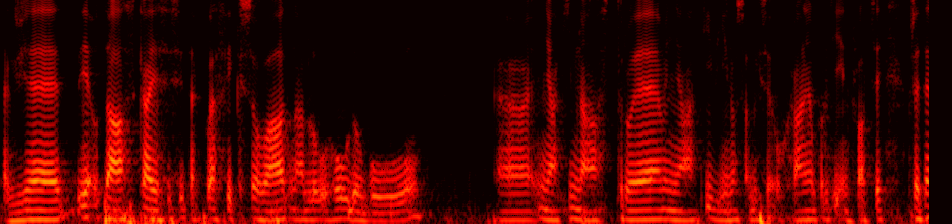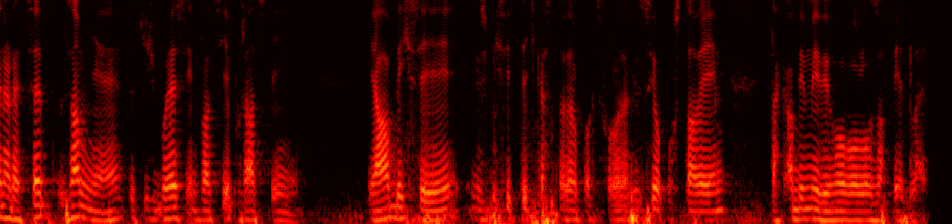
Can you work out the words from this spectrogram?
Takže je otázka, jestli si takhle fixovat na dlouhou dobu, Eh, nějakým nástrojem, nějaký výnos, abych se ochránil proti inflaci. Protože ten recept za mě, totiž boje s inflací, je pořád stejný. Já bych si, když bych si teďka stavil portfolio, tak si ho postavím tak, aby mi vyhovovalo za pět let,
